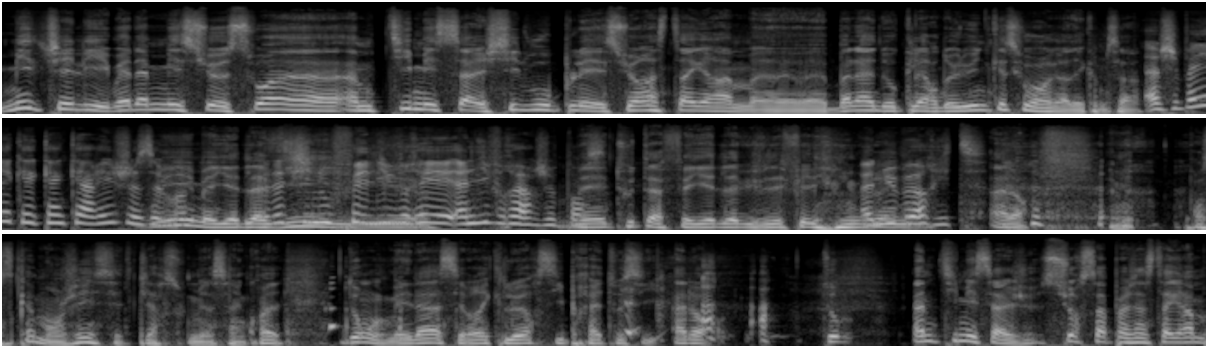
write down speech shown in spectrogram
Micheli, mesdames, messieurs, soit un, un petit message, s'il vous plaît, sur Instagram, euh, balade au clair de lune. Qu'est-ce que vous regardez comme ça Ah, je sais pas, il y a quelqu'un qui arrive, je sais Oui, pas. mais il y a de la Peut-être vie. qu'il nous fait livrer un livreur, je pense. Mais tout à fait, il y a de la vie. Vous ai fait livrer. Un Uber Eats. Alors, oui, pense qu'à manger, cette Claire Soumia, c'est incroyable. Donc, mais là, c'est vrai que l'heure s'y prête aussi. Alors, un petit message sur sa page Instagram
